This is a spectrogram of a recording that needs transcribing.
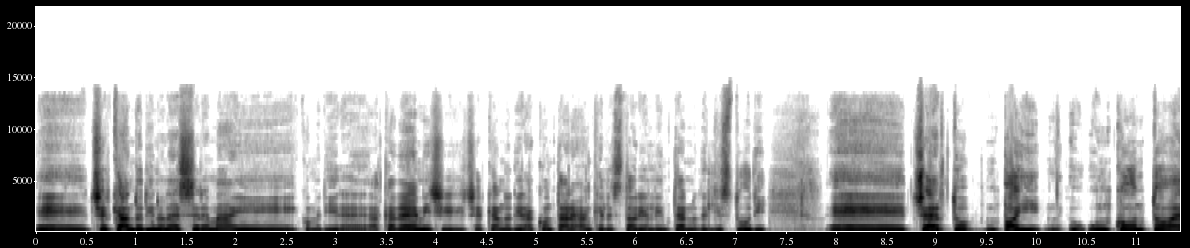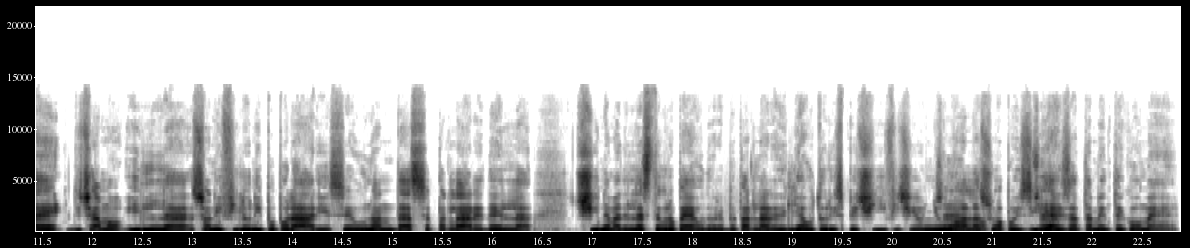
eh, cercando di non essere mai, come dire, accademici, cercando di raccontare anche le storie all'interno degli studi. Eh, certo, poi un conto è, diciamo, il, sono i filoni popolari. Se uno andasse a parlare del cinema dell'est europeo dovrebbe parlare degli autori specifici, ognuno Certo, ha la sua poesia, certo. esattamente come,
